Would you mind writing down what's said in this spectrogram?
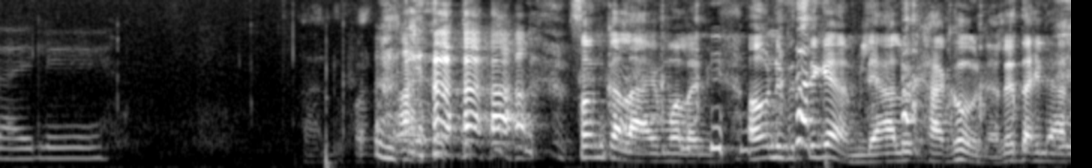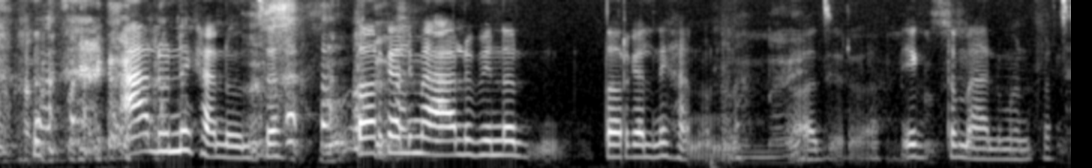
दाइले शङ्का लाग्यो मलाई नि आउने बित्तिकै हामीले आलु खाएको हुनाले दाइले आलु? आलु नै खानुहुन्छ। तरकारीमा आलु बिना तरकारी नै खानुहुन्न हजुर। एकदम आलु मनपर्छ।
